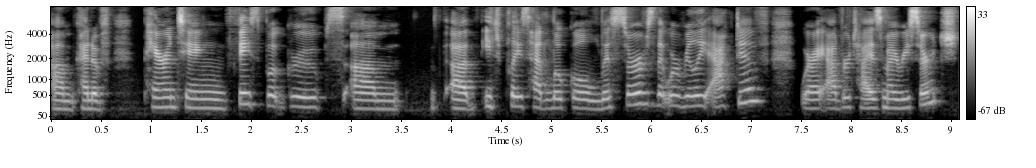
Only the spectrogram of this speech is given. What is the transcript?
um, kind of parenting Facebook groups, um, uh, each place had local listservs that were really active where I advertised my research.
